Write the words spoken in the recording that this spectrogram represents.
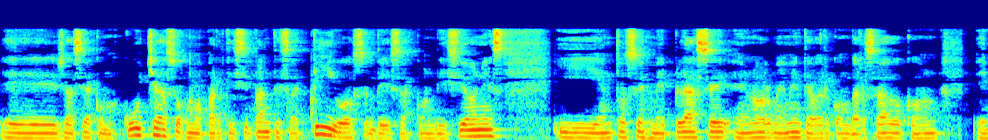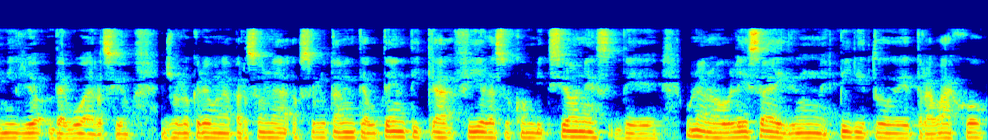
eh, ya sea como escuchas o como participantes activos de esas condiciones y entonces me place enormemente haber conversado con Emilio del Guercio. Yo lo creo una persona absolutamente auténtica, fiel a sus convicciones, de una nobleza y de un espíritu de trabajo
